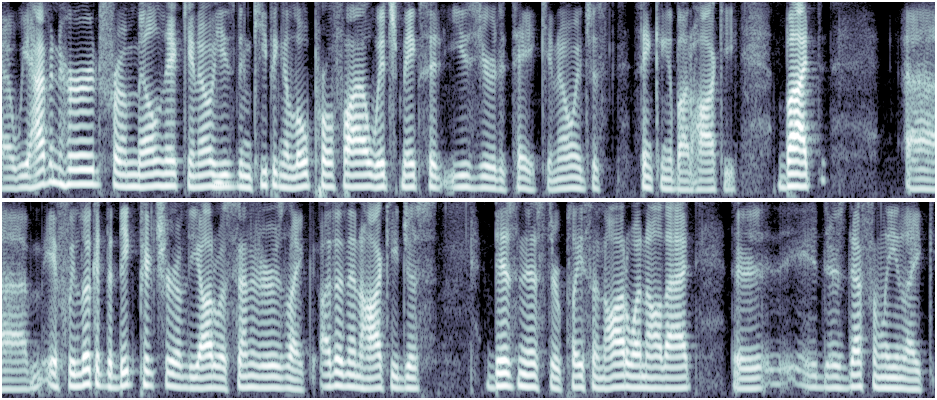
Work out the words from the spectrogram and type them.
Uh, we haven't heard from Melnyk. You know, he's been keeping a low profile, which makes it easier to take. You know, and just thinking about hockey. But um, if we look at the big picture of the Ottawa Senators, like other than hockey, just business, their place in Ottawa and all that there there's definitely like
